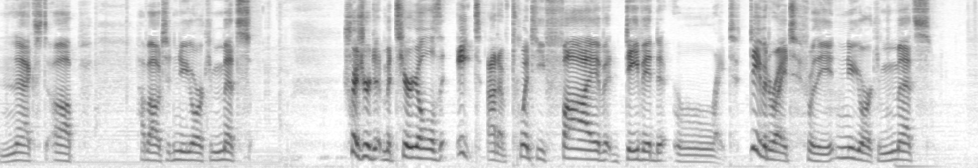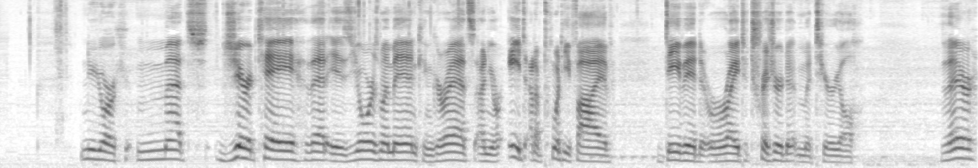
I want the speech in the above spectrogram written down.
Next up, how about New York Mets Treasured Materials, 8 out of 25, David Wright. David Wright for the New York Mets. New York Mets, Jared K, that is yours, my man. Congrats on your 8 out of 25, David Wright Treasured Material. There.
